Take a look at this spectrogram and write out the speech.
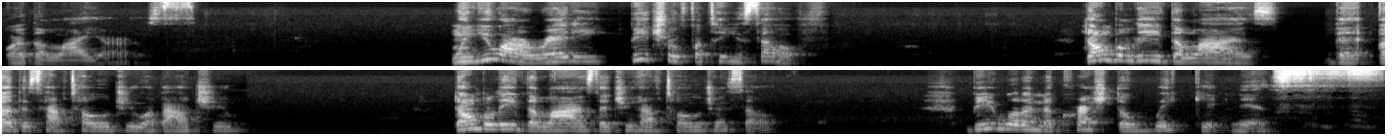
or the liars. When you are ready, be truthful to yourself. Don't believe the lies that others have told you about you. Don't believe the lies that you have told yourself. Be willing to crush the wickedness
